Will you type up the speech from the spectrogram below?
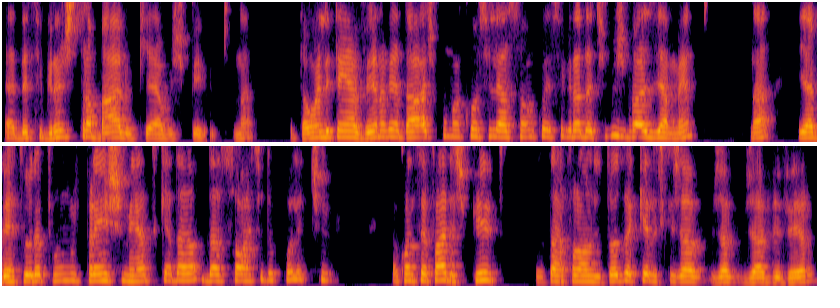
É, desse grande trabalho que é o espírito, né? Então, ele tem a ver, na verdade, com uma conciliação com esse gradativo esvaziamento né? e abertura para um preenchimento que é da, da sorte do coletivo. Então, quando você fala espírito, você está falando de todos aqueles que já, já, já viveram,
